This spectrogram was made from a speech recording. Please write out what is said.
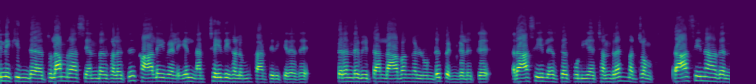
இன்னைக்கு இந்த துலாம் ராசி அன்பர்களுக்கு காலை வேளையில் நற்செய்திகளும் காத்திருக்கிறது. பிறந்த வீட்டால் லாபங்கள் உண்டு பெண்களுக்கு. ராசியில் இருக்கக்கூடிய சந்திரன் மற்றும் ராசிநாதன்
